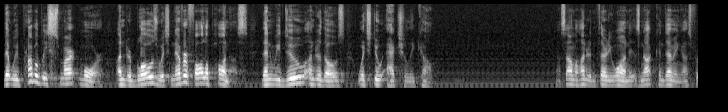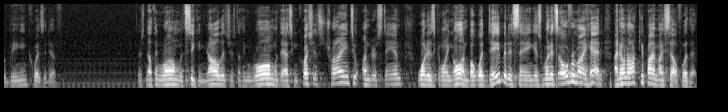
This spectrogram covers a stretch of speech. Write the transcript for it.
that we probably smart more under blows which never fall upon us than we do under those which do actually come. Now, Psalm 131 is not condemning us for being inquisitive. There's nothing wrong with seeking knowledge. There's nothing wrong with asking questions, trying to understand what is going on. But what David is saying is when it's over my head, I don't occupy myself with it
